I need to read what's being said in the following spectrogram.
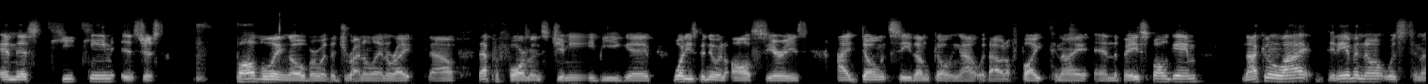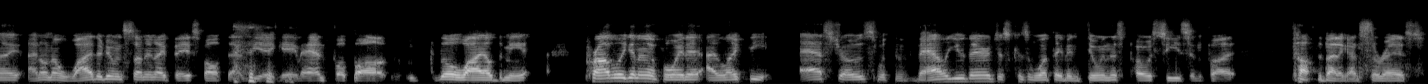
and this Heat team is just bubbling over with adrenaline right now. That performance Jimmy B gave, what he's been doing all series, I don't see them going out without a fight tonight. And the baseball game, not gonna lie, didn't even know it was tonight. I don't know why they're doing Sunday night baseball at the NBA game and football. A little wild to me. Probably gonna avoid it. I like the Astros with the value there just because of what they've been doing this postseason, but tough to bet against the Rays.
